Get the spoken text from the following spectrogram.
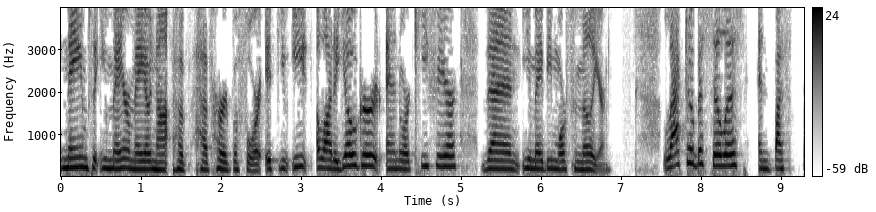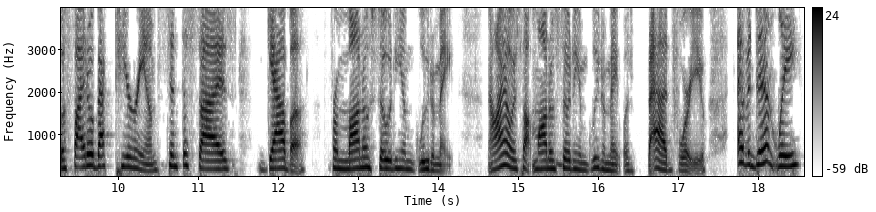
names that you may or may not have, have heard before. If you eat a lot of yogurt and or kefir, then you may be more familiar. Lactobacillus and bifidobacterium synthesize GABA from monosodium glutamate. Now, I always thought monosodium glutamate was bad for you. Evidently,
